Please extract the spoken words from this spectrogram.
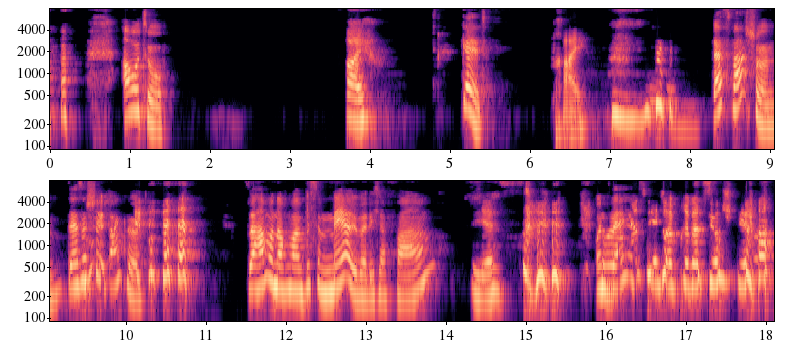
Auto. Frei. Geld. Frei. Das war schon. Sehr, sehr schön. Danke. So haben wir noch mal ein bisschen mehr über dich erfahren. Yes. Und wer jetzt die Interpretationsspielraum.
